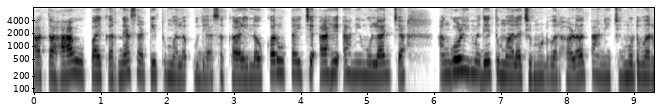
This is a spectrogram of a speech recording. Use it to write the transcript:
आता हा उपाय करण्यासाठी तुम्हाला उद्या सकाळी लवकर उठायचे आहे आणि मुलांच्या आंघोळीमध्ये तुम्हाला चिमूटभर हळद आणि चिमूटभर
